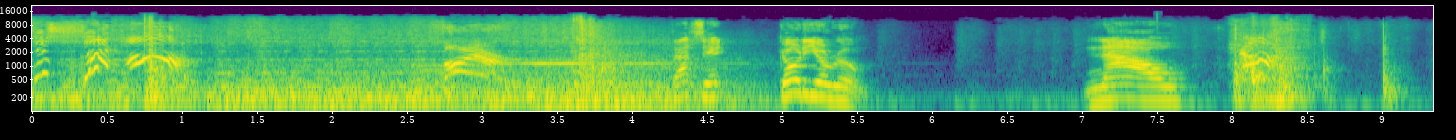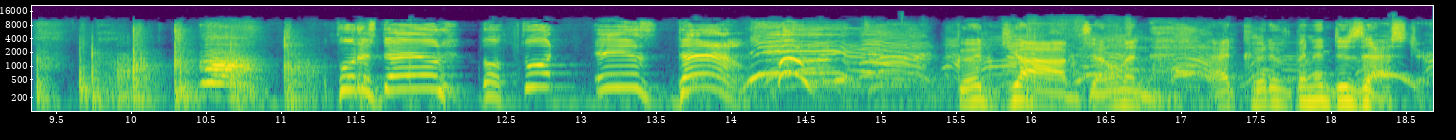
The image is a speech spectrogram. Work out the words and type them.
Just shut up! Fire! That's it. Go to your room. Now. Foot is down. The foot is down. Good job, gentlemen. That could have been a disaster.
